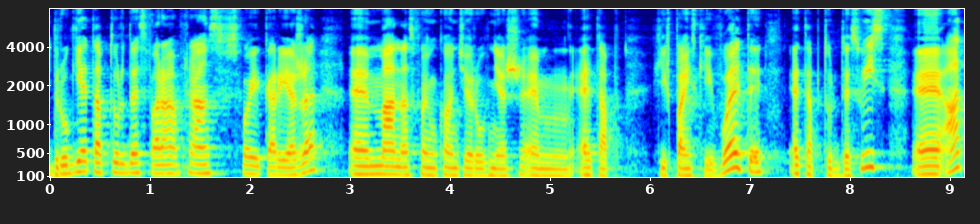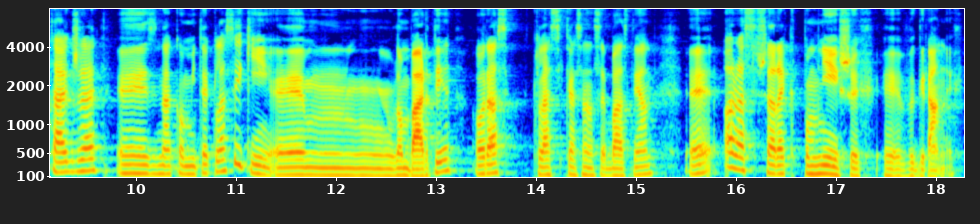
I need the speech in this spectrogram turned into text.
drugi etap Tour de France w swojej karierze. E, ma na swoim koncie również etap hiszpańskiej Vuelty, etap Tour de Suisse, e, a także e, znakomite klasyki Lombardię oraz klasika San Sebastian oraz szereg pomniejszych wygranych.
